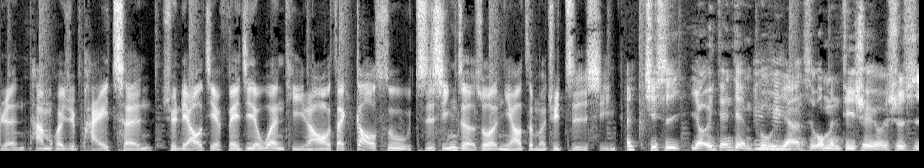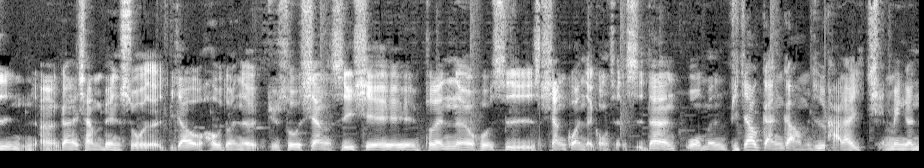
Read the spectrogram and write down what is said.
人，他们会去排程，去了解飞机的问题，然后再告诉执行者说你要怎么去执行。哎，其实有一点点不一样，是我们的确有就是呃，刚才像 Ben 说的，比较后端的，比如说像是一些 planner 或是相关的工程师，但我们比较尴尬，我们就是卡在前面跟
